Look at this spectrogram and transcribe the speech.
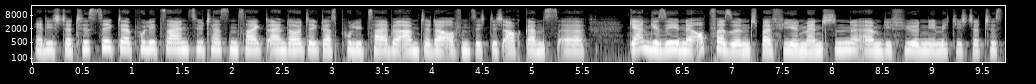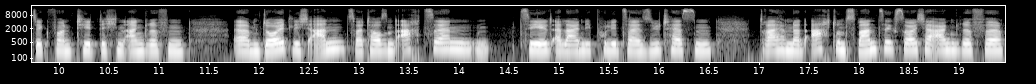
Ja, die Statistik der Polizei in Südhessen zeigt eindeutig, dass Polizeibeamte da offensichtlich auch ganz äh, gern gesehene Opfer sind bei vielen Menschen. Ähm, die führen nämlich die Statistik von tätlichen Angriffen ähm, deutlich an. 2018 zählt allein die Polizei Südhessen 328 solcher Angriffe.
